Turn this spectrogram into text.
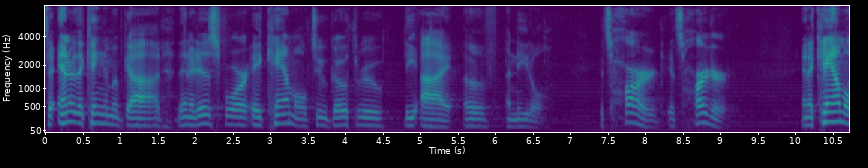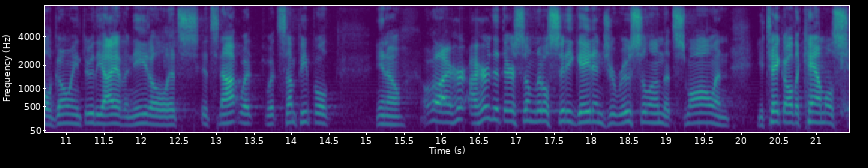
To enter the kingdom of God than it is for a camel to go through the eye of a needle. It's hard, it's harder. And a camel going through the eye of a needle, it's, it's not what, what some people, you know, well, I heard, I heard that there's some little city gate in Jerusalem that's small, and you take all the camel's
